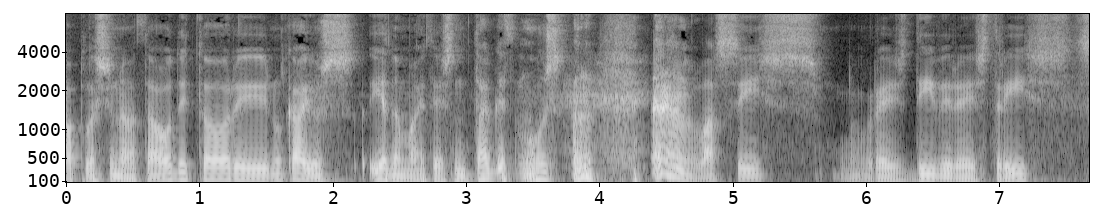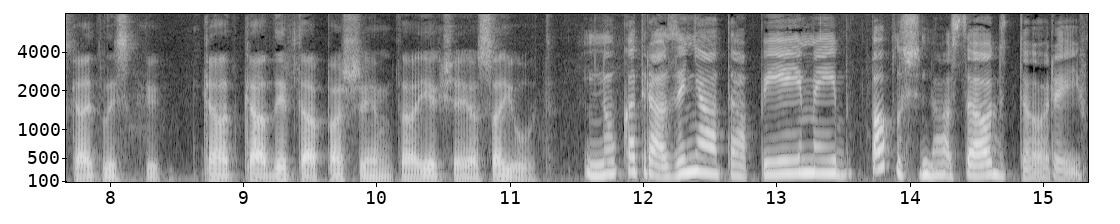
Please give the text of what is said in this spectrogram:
paplašināt auditoriju. Nu, kā jūs iedomājaties, nu, tagad mūs lasīs nu, reiz divi, reiz trīs skaitliski. Kā, kāda ir tā pašiem tā iekšējā sajūta? Nu, katrā ziņā tā pieejamība paplašinās auditoriju.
